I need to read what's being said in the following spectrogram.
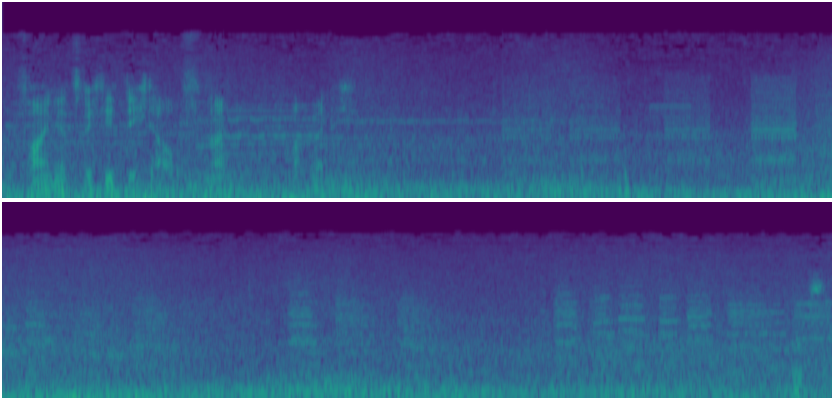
Und fahren jetzt richtig dicht auf. Nein, machen wir nicht. Ups.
